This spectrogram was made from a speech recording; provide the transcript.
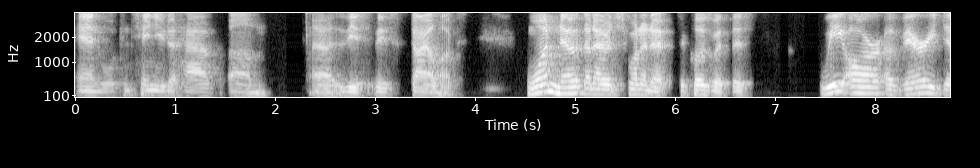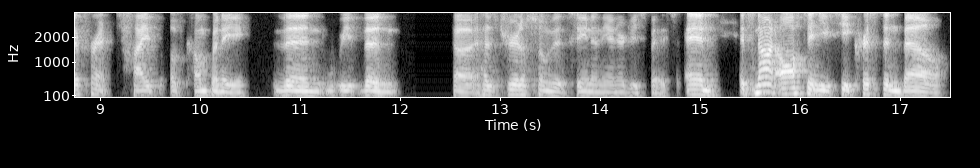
and we'll continue to have um, uh, these these dialogues. One note that I just wanted to, to close with is we are a very different type of company than we than uh, has traditionally been seen in the energy space. And it's not often you see Kristen Bell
